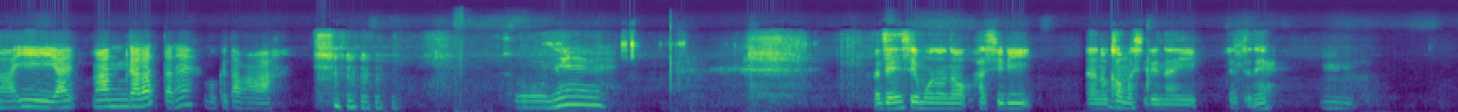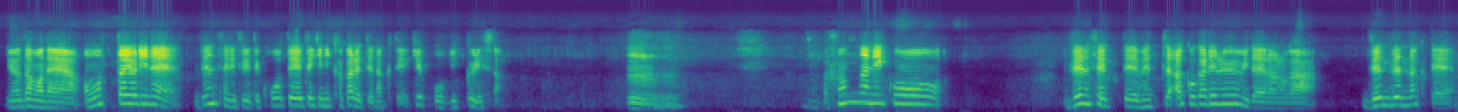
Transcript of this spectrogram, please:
まあ、いいや漫画だったね、僕たまは。そうね。前世ものの走り、あの、かもしれないやつね。うん。いや、でもね、思ったよりね、前世について肯定的に書かれてなくて、結構びっくりした。うん。なんかそんなにこう、前世ってめっちゃ憧れるみたいなのが全然なくて、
